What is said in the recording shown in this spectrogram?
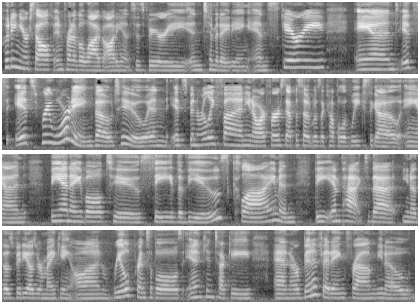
putting yourself in front of a live audience is very intimidating and scary. And it's it's rewarding though too. And it's been really fun. You know our first episode was a couple of weeks ago and being able to see the views climb and the impact that you know those videos are making on real principals in Kentucky and are benefiting from you know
